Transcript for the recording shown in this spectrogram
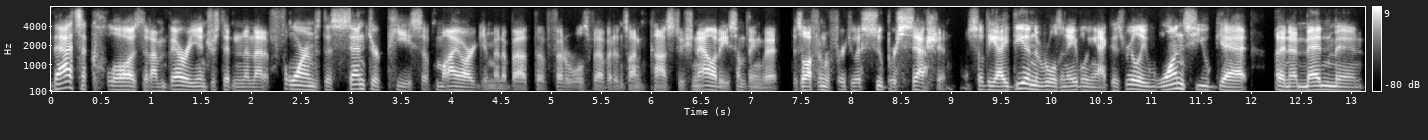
that's a clause that I'm very interested in, and that forms the centerpiece of my argument about the federal rules of evidence on constitutionality, something that is often referred to as supersession. So the idea in the Rules Enabling Act is really once you get an amendment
